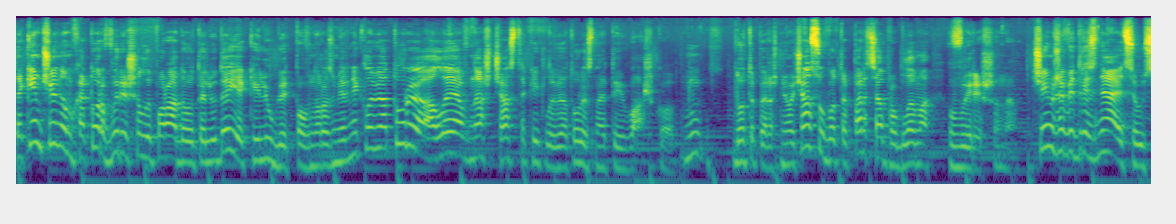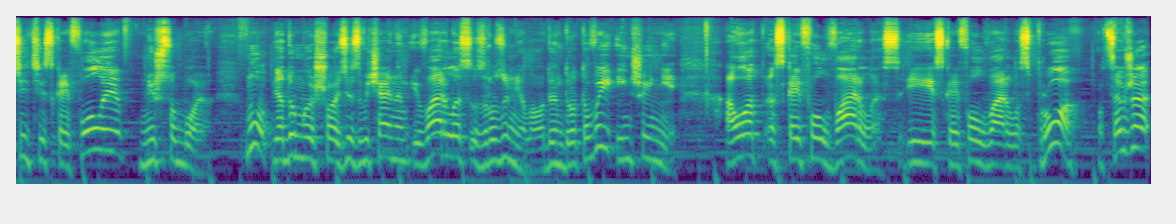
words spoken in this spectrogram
Таким чином, Хатор вирішили порадувати людей, які люблять повнорозмірні клавіатури, але в наш час такі клавіатури знайти важко. Ну, до теперішнього часу, бо тепер ця проблема вирішена. Чим же відрізняються усі ці скайфоли між собою? Ну, я думаю, що зі звичайним і wireless зрозуміло, один дротовий, інший ні. А от Skyfall Wireless і Skyfall Wireless Pro це вже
